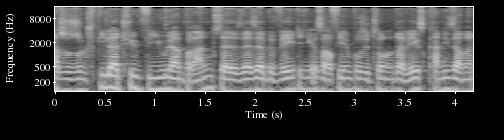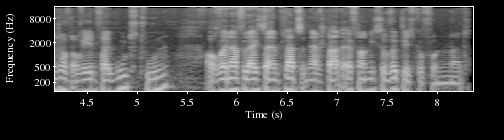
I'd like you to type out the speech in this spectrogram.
also so ein Spielertyp wie Julian Brandt, der sehr, sehr beweglich ist, auf vielen Positionen unterwegs, kann dieser Mannschaft auf jeden Fall gut tun, auch wenn er vielleicht seinen Platz in der Startelf noch nicht so wirklich gefunden hat.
